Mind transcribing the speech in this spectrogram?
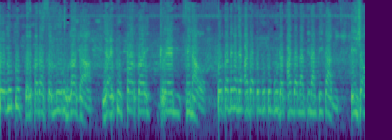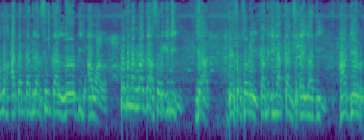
penutup daripada seluruh laga yaitu partai grand final pertandingan yang ada tunggu-tunggu dan anda nanti-nantikan insya Allah akan kami langsungkan lebih awal pemenang laga sore ini ya besok sore kami ingatkan sekali lagi hadir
